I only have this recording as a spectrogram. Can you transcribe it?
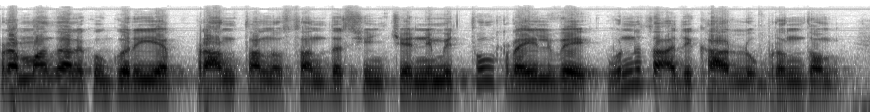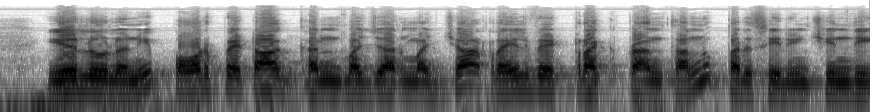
ప్రమాదాలకు గురయ్యే ప్రాంతాలను సందర్శించే నిమిత్తం రైల్వే ఉన్నత అధికారులు బృందం ఏలూరులోని పవర్పేట గన్ బజార్ మధ్య రైల్వే ట్రాక్ ప్రాంతాలను పరిశీలించింది.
